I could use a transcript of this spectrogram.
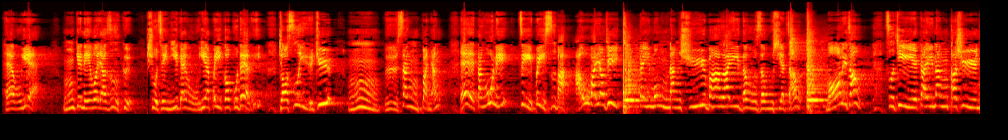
海物业，我给你我要日干。学在你个物业被告古代里，就是豫剧，嗯，无生不娘。哎，等我呢，这辈子吧，后不要紧。给猛男须把来头手些走，忙里走，自己该能打须你。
